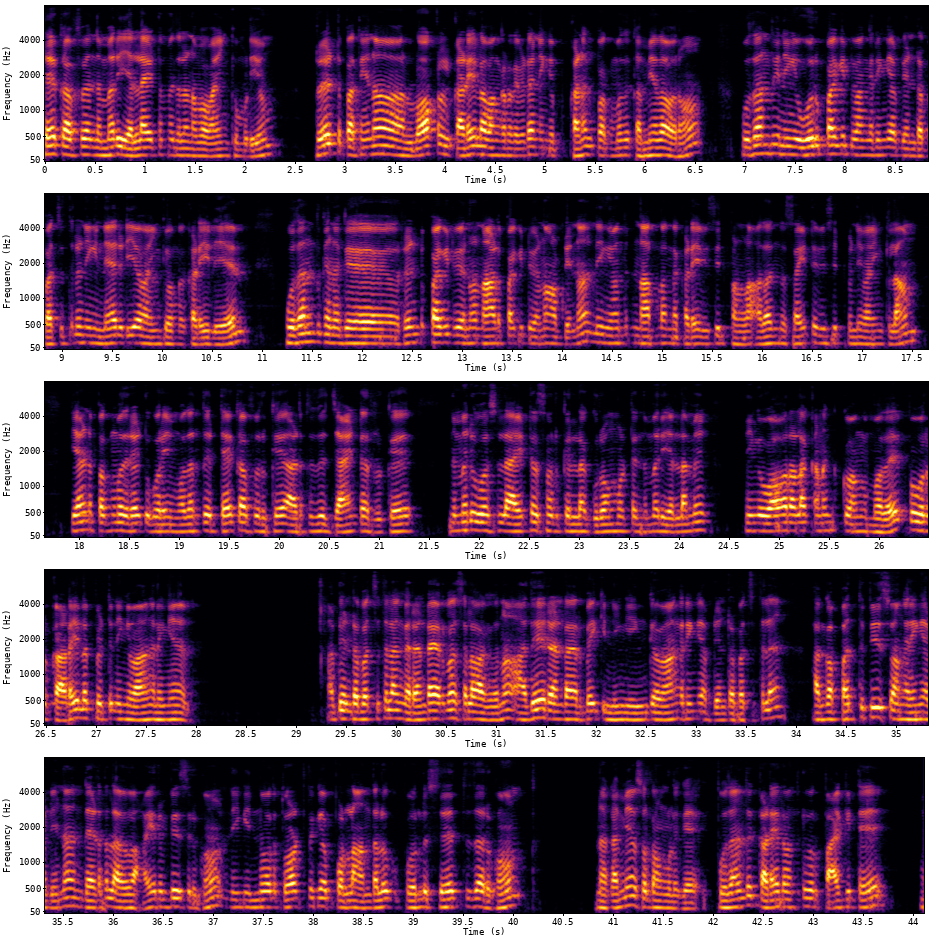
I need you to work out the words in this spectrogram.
டேக் ஆஃப் இந்த மாதிரி எல்லா ஐட்டமும் இதில் நம்ம வாங்கிக்க முடியும். ரேட்டு பார்த்தீங்கன்னா லோக்கல் கடையில் வாங்குறத விட நீங்கள் கணக்கு பார்க்கும்போது கம்மியாக தான் வரும். உதாரணத்துக்கு நீங்கள் ஒரு பாக்கெட் வாங்குறீங்க அப்படின்ற பட்சத்தில் நீங்கள் நேரடியாக வாங்கிக்கோங்க கடையிலேயே. உதாரணத்துக்கு எனக்கு ரெண்டு பாக்கெட் வேணும் நாலு பாக்கெட் வேணும் அப்படின்னா நீங்கள் வந்துட்டு நார்மலாக அந்த கடையை விசிட் பண்ணலாம். அதாவது இந்த சைட்டை விசிட் பண்ணி வாங்கிக்கலாம். ஏன்னு பார்க்கும்போது ரேட்டு குறையும். முதந்து டேக் ஆஃப் இருக்குது அடுத்தது ஜாயிண்டர் இருக்குது இந்த மாதிரி ஒரு சில ஐட்டம்ஸும் இருக்குது இல்லை குரோமோட் இந்த மாதிரி எல்லாமே நீங்கள் ஓவராலாக கணக்குக்கு வாங்கும் போது இப்போ ஒரு கடையில் போய்ட்டு நீங்கள் வாங்குறீங்க அப்படின்ற பட்சத்தில் அங்கே ரெண்டாயிரரூபா செலவாகுதுன்னா அதே ரெண்டாயிரரூபாய்க்கு நீங்கள் இங்கே வாங்குறீங்க அப்படின்ற பட்சத்தில் அங்கே பத்து பீஸ் வாங்குறீங்க அப்படின்னா இந்த இடத்துல ஆயிரம் பீஸ் இருக்கும். நீங்கள் இன்னொரு தோட்டத்துக்கே போடலாம். அந்தளவுக்கு பொருள் சேர்த்து தான் இருக்கும். நான் கம்மியாக சொல்கிறேன் உங்களுக்கு. இப்போ வந்து கடையில் வந்துட்டு ஒரு பாக்கெட்டு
